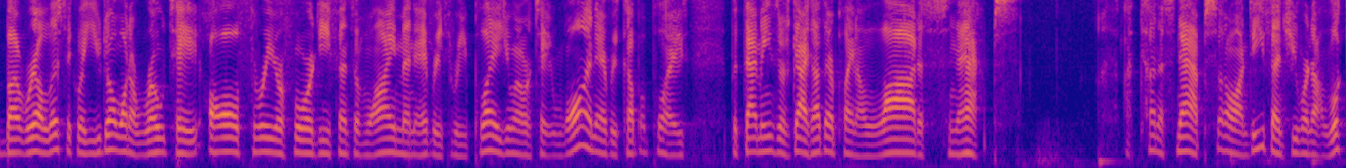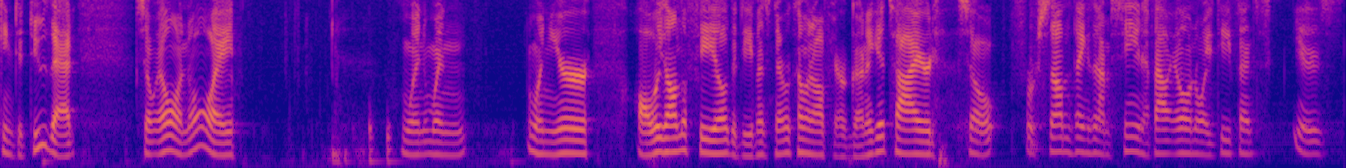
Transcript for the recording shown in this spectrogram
But realistically, you don't want to rotate all three or four defensive linemen every three plays. You want to rotate one every couple plays. But that means there's guys out there playing a lot of snaps, a ton of snaps. So on defense, you were not looking to do that. So Illinois, when when when you're always on the field. The defense never coming off. They're going to get tired. So for some things that I'm seeing of how Illinois' defense is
